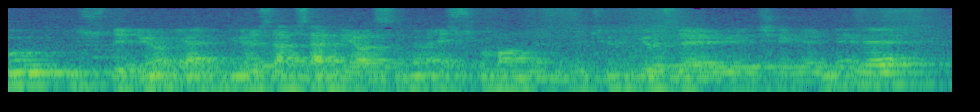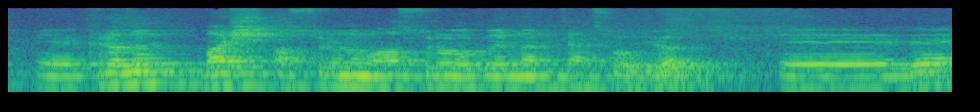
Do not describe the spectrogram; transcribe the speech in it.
bu üstleniyor. Yani gözlemsel mirasını, enstrümanlarını, bütün gözleri şeylerini ve e, kralın baş astronomu, astrologlarından bir tanesi oluyor. E, ve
